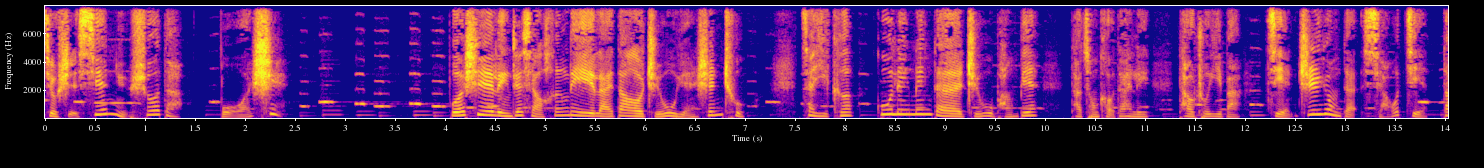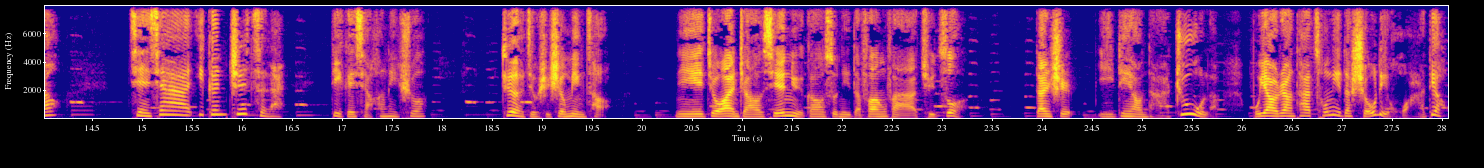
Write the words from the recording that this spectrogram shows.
就是仙女说的博士。博士领着小亨利来到植物园深处，在一棵孤零零的植物旁边，他从口袋里掏出一把剪枝用的小剪刀，剪下一根枝子来，递给小亨利说：“这就是生命草，你就按照仙女告诉你的方法去做，但是一定要拿住了，不要让它从你的手里滑掉，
